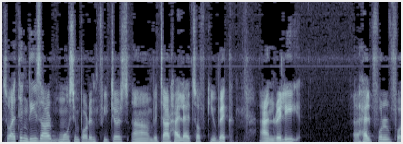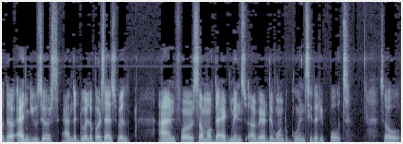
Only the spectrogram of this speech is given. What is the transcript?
So I think these are most important features uh, which are highlights of Quebec and really uh, helpful for the end users and the developers as well and for some of the admins uh, where they want to go and see the reports. So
